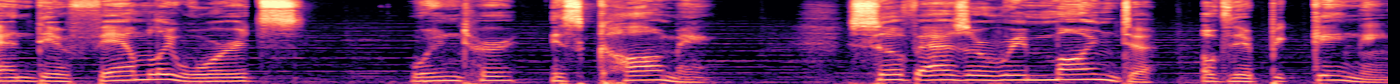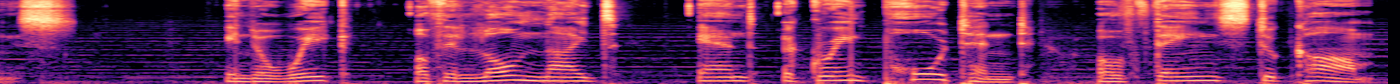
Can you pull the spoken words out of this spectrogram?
And their family words, Winter is coming serve as a reminder of their beginnings. In the wake of the long night and a great portent of things to come.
